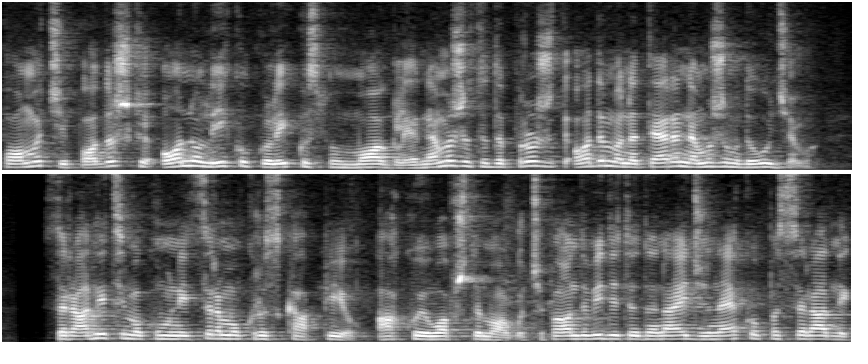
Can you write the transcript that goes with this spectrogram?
pomoći i podrške onoliko koliko smo mogli, jer ne možete da pružite, odemo na teren, ne možemo da uđemo. Sa radnicima komuniciramo kroz kapiju, ako je uopšte moguće. Pa onda vidite da najđe neko, pa se radnik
